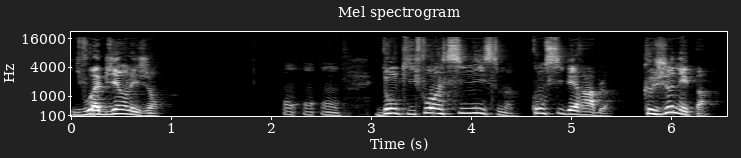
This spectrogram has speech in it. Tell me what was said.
ils voient bien les gens. Donc il faut un cynisme considérable que je n'ai pas.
